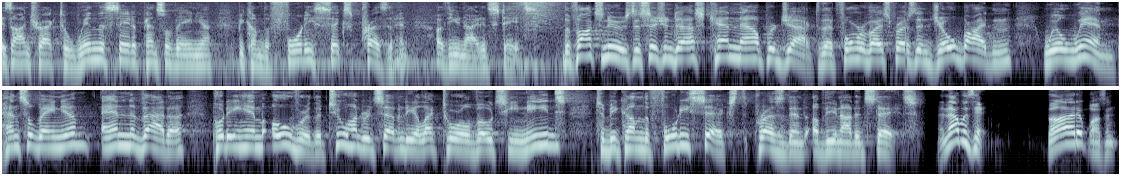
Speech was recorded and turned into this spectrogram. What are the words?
is on track to win the state of Pennsylvania, become the 46th President of the United States. The Fox News decision desk can now project that former Vice President Joe Biden will win Pennsylvania and Nevada, putting him over the 270 electoral votes he needs to become the 46th President of the United States. And that was it. But it wasn't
